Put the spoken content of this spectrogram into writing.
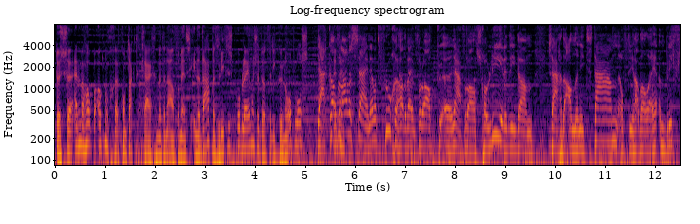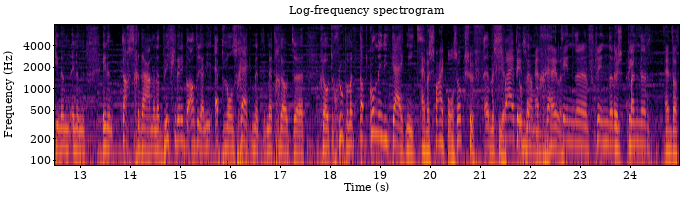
Dus, eh, en we hopen ook nog eh, contact te krijgen met een aantal mensen... inderdaad met liefdesproblemen, zodat we die kunnen oplossen. Ja, het kan En van we- alles zijn. Hè? Want vroeger hadden wij vooral, eh, ja, vooral scholieren die dan zagen de ander niet staan. Of die hadden al eh, een briefje in een, in een, in een tas gedaan. En dat briefje werd niet beantwoord. Ja, nu appen we ons gek met, met grote, grote groepen. Maar dat kon in die tijd niet. En we swipen ons ook suf. En we swipen ons helemaal gek. hele- Tinder, vrienden, Dus, maar- pinder. En dat,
